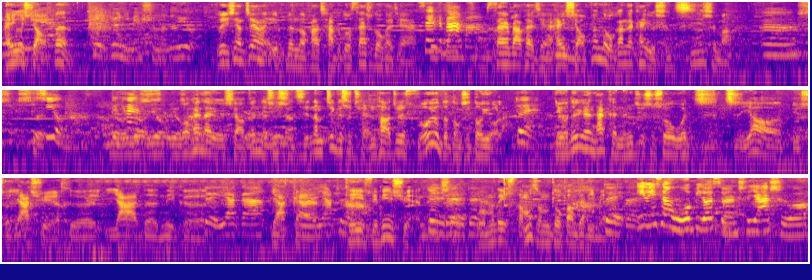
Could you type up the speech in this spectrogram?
还有小份，对，就里面什么都有。所以像这样一份的话，差不多三十多块钱，三十八。三十八块钱。还有小份的，我刚才看有十七是吗？嗯，十十七有吗？我没有看有有有，我看到有小分的是十七，那么这个是全套，就是所有的东西都有了。对有的人他可能就是说我只只要比如说鸭血和鸭的那个对鸭肝鸭肝可以随便选，对对对我们得什么什么都放在里面。对，因为像我比较喜欢吃鸭舌，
